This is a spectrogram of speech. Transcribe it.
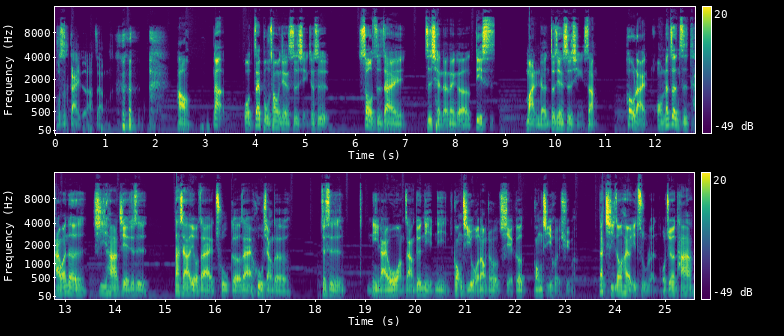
不是盖的啦。这样 好，那我再补充一件事情，就是瘦子在之前的那个 diss 满人这件事情上。后来哦，那阵子台湾的嘻哈界就是大家有在出歌，在互相的，就是你来我往这样，就是你你攻击我，那我就写歌攻击回去嘛。那其中还有一组人，我觉得他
